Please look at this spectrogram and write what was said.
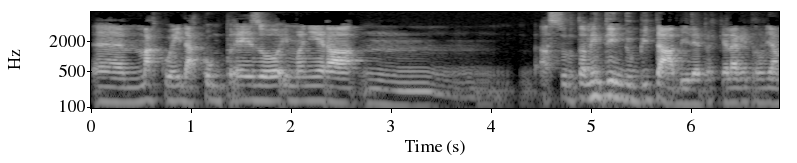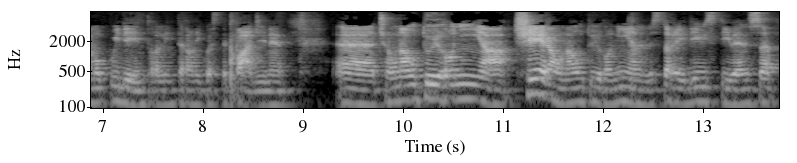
eh, Mark Wade ha compreso in maniera mh, mm, assolutamente indubitabile perché la ritroviamo qui dentro all'interno di queste pagine eh, c'è un'autoironia c'era un'autoironia nelle storie di David Stevens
